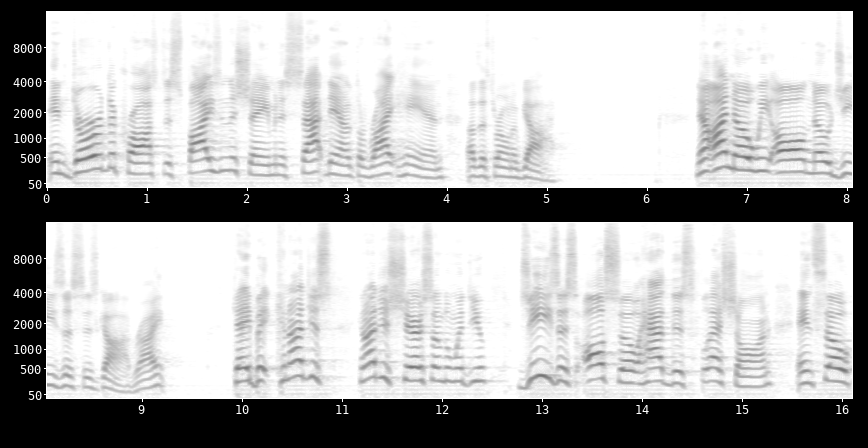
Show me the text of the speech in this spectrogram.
endured the cross, despising the shame, and is sat down at the right hand of the throne of God. Now, I know we all know Jesus is God, right? Okay, but can I just can I just share something with you? Jesus also had this flesh on, and so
